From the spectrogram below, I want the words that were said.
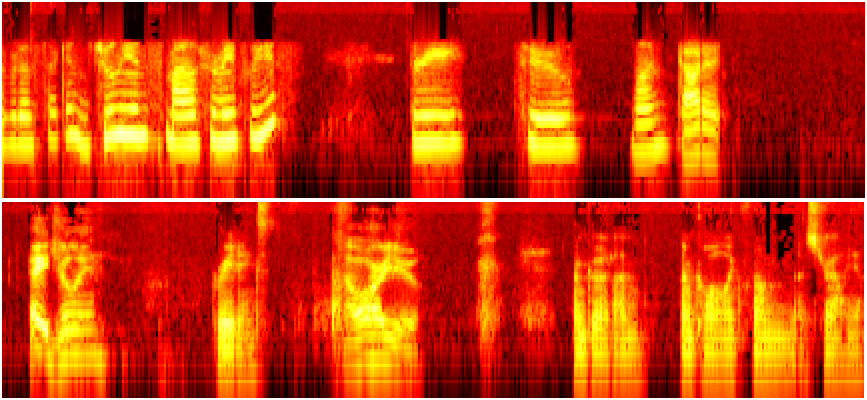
give it a second. Julian, smile for me, please. Three, two, one. Got it. Hey, Julian. Greetings. How are you? I'm good. I'm I'm calling from Australia.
